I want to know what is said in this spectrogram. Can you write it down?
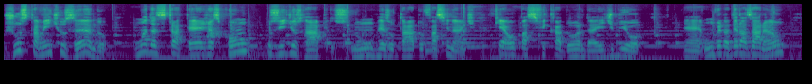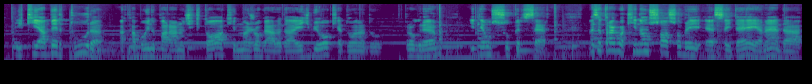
justamente usando uma das estratégias com os vídeos rápidos, num resultado fascinante, que é o pacificador da HBO. É um verdadeiro azarão e que a abertura acabou indo parar no TikTok, numa jogada da HBO, que é dona do programa, e deu um super certo. Mas eu trago aqui não só sobre essa ideia né, da,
